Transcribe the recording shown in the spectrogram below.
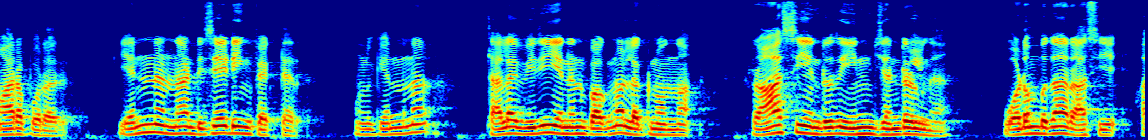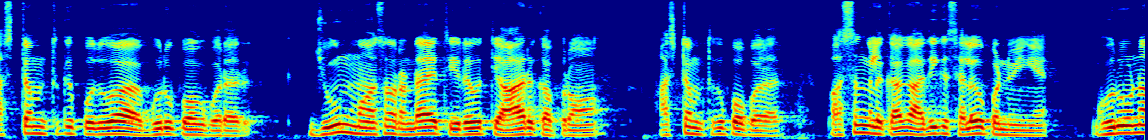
மாற போகிறாரு என்னென்னா டிசைடிங் ஃபேக்டர் உங்களுக்கு என்னென்னா தலை விதி என்னென்னு பார்க்கணும் லக்னம் தான் ராசின்றது இன் ஜென்ரலுங்க உடம்பு தான் ராசியே. அஷ்டமத்துக்கு பொதுவாக குரு போக போகிறாரு ஜூன் மாதம் ரெண்டாயிரத்தி இருபத்தி ஆறுக்கு அப்புறம் அஷ்டமத்துக்கு போக போகிறார் பசங்களுக்காக அதிக செலவு பண்ணுவீங்க. குருனா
